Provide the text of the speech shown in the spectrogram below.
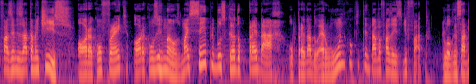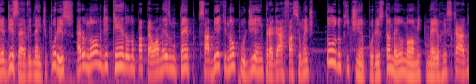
fazendo exatamente isso. Ora com Frank, ora com os irmãos, mas sempre buscando predar o predador. Era o único que tentava fazer isso de fato. Logan sabia disso, é evidente, por isso era o nome de Kendall no papel. Ao mesmo tempo, sabia que não podia entregar facilmente tudo o que tinha, por isso também o nome meio riscado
